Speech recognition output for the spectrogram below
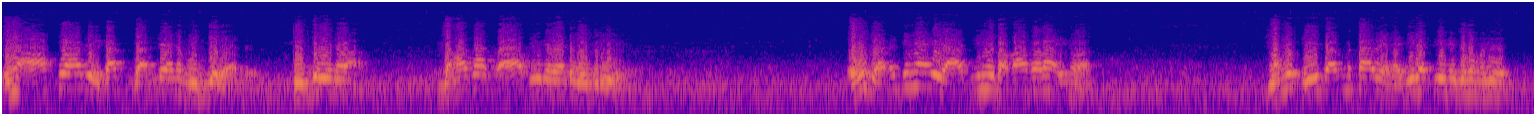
ඒ ආස්වාද එකක් ගන්න යන බුද්ධලයට සිද්ධ වෙනවා දහසක් ආදීනකට විදුරු වෙනවා. ඒ දැනගෙන ඒ ආදීනව තමා කරා එනවා. නමුත් ඒ ධර්මතාවය හැදිලා තියෙන්නේ කොහොමද?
